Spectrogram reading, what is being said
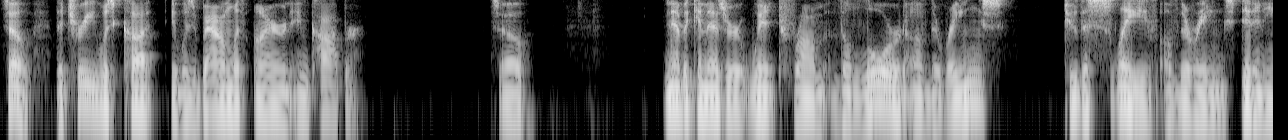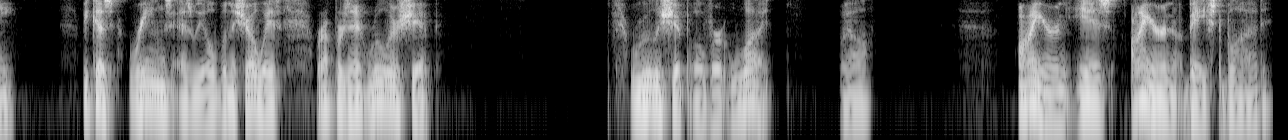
So the tree was cut, it was bound with iron and copper. So Nebuchadnezzar went from the Lord of the Rings to the slave of the rings, didn't he? Because rings, as we open the show with, represent rulership. Rulership over what? Well, iron is iron based blood,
